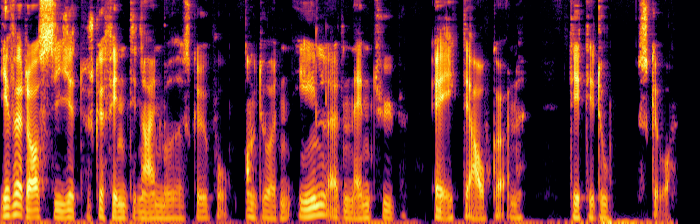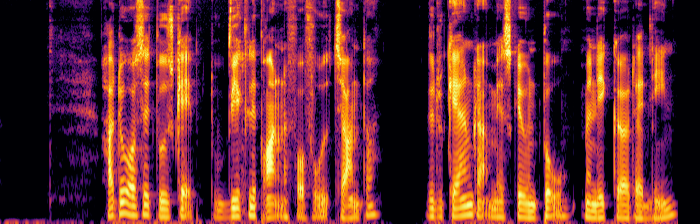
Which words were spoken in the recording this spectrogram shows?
Jeg vil da også sige, at du skal finde din egen måde at skrive på. Om du er den ene eller den anden type, er ikke det afgørende. Det er det, du skriver. Har du også et budskab, du virkelig brænder for at få ud til andre? Vil du gerne gang med at skrive en bog, men ikke gøre det alene?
